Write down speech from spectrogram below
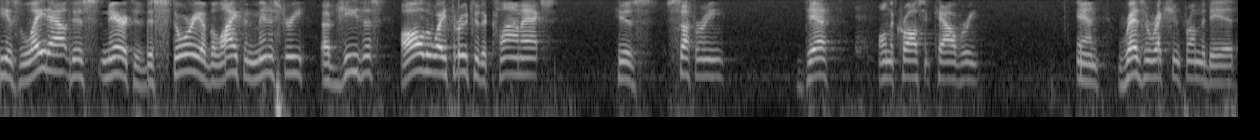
He has laid out this narrative, this story of the life and ministry of Jesus, all the way through to the climax, his suffering, death on the cross at Calvary, and resurrection from the dead.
